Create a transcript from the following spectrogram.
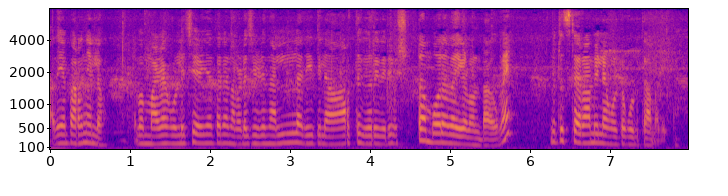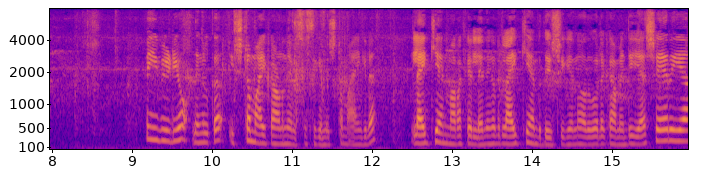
അത് ഞാൻ പറഞ്ഞല്ലോ. അപ്പം മഴ കൊള്ളിച്ച് കഴിഞ്ഞാൽ തന്നെ നമ്മുടെ ചെടി നല്ല രീതിയിൽ ആർത്ത് കയറി വരും. ഇഷ്ടം പോലെ തൈകളുണ്ടാകുമേ എന്നിട്ട് സ്റ്റെറാമിൽ അങ്ങോട്ട് കൊടുത്താൽ മതി. അപ്പോൾ ഈ വീഡിയോ നിങ്ങൾക്ക് ഇഷ്ടമായി കാണുമെന്ന് വിശ്വസിക്കുന്നു. ഇഷ്ടമായെങ്കിൽ ലൈക്ക് ചെയ്യാൻ മറക്കല്ലേ? നിങ്ങളുടെ ലൈക്ക് ചെയ്യാൻ പ്രതീക്ഷിക്കുന്നു. അതുപോലെ കമന്റ് ചെയ്യുക ഷെയർ ചെയ്യുക.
